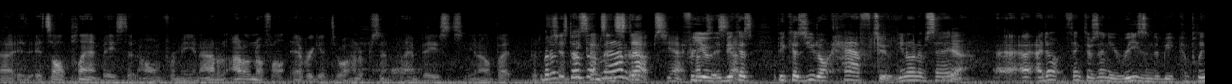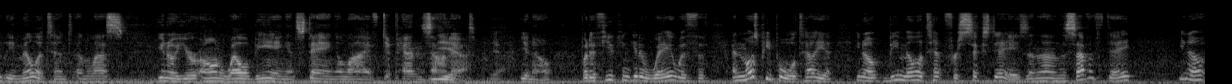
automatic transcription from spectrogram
uh, it, it's all plant-based at home for me and i don't i don't know if i'll ever get to 100% plant-based you know but but, it's But just it doesn't comes matter in steps yeah for you because steps. because you don't have to. You know what I'm saying? Yeah. I, I don't think there's any reason to be completely militant unless you know your own well-being and staying alive depends on Yeah, it. yeah. You know. But if you can get away with the, and most people will tell you, you know, be militant for six days, and then on the seventh day, you know,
